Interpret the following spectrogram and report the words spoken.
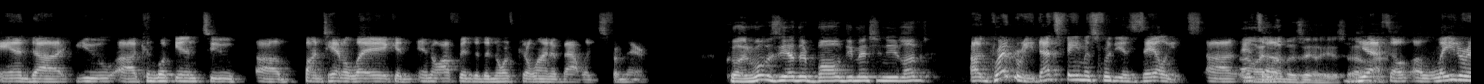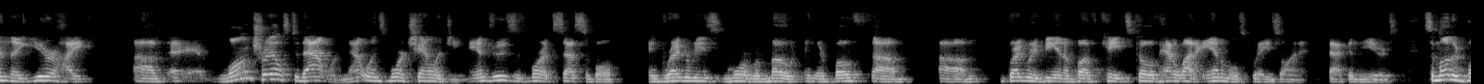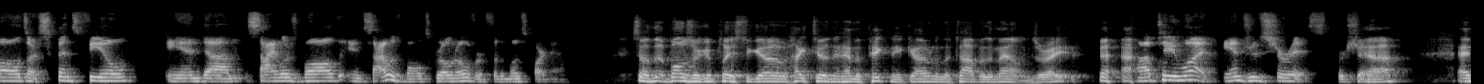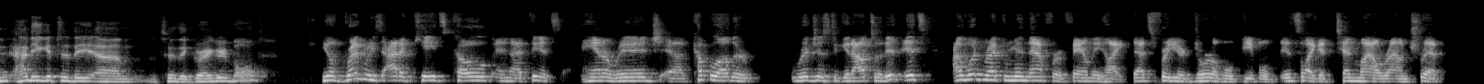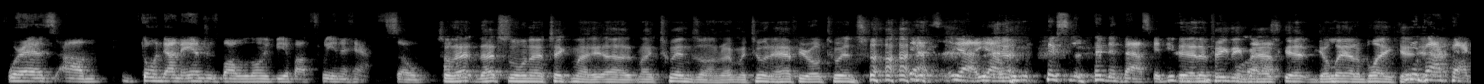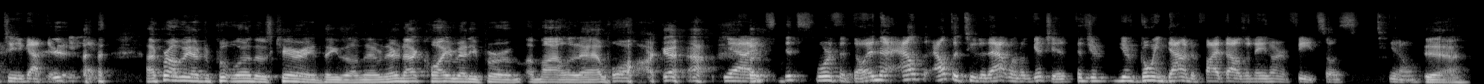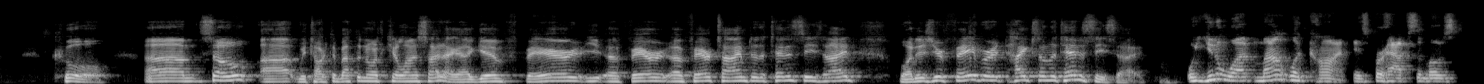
and uh, you uh, can look into uh, Fontana Lake and, and off into the North Carolina valleys from there. Cool. And what was the other bald you mentioned you loved? Uh, Gregory, that's famous for the azaleas. Uh, oh, I a, love azaleas. Oh. Yes, a, a, later in the year hike. Uh, long trails to that one. That one's more challenging. Andrews is more accessible, and Gregory's more remote. And they're both um, um, Gregory being above Cades Cove had a lot of animals graze on it back in the years. Some other balds are Spence Field and um, Siler's Bald, and Siler's Bald's grown over for the most part now. So the balls are a good place to go hike to and then have a picnic out on the top of the mountains, right? I'll tell you what, Andrews sure is for sure. Yeah. And how do you get to the um, to the Gregory Bald? You know, Gregory's out of Cades Cove, and I think it's Hannah Ridge, a couple other ridges to get out to it. it. It's I wouldn't recommend that for a family hike. That's for your durable people. It's like a ten mile round trip. Whereas um, going down to Andrews Bald will only be about three and a half. So, so that that's the one I take my uh, my twins on, right? My two and a half year old twins. yes, yeah, yeah. yeah. Picnic basket. You yeah, the picnic basket and go lay on a blanket. In a backpack till you got there. Yeah. I probably have to put one of those carrying things on there. They're not quite ready for a, a mile and a half walk. yeah, but, it's it's worth it though, and the alt- altitude of that one will get you because you're you're going down to five thousand eight hundred feet. So it's you know. Yeah. Cool. Um, so uh, we talked about the North Carolina side. I got to give fair, uh, fair, uh, fair time to the Tennessee side. What is your favorite hikes on the Tennessee side? Well, you know what? Mount LeConte is perhaps the most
